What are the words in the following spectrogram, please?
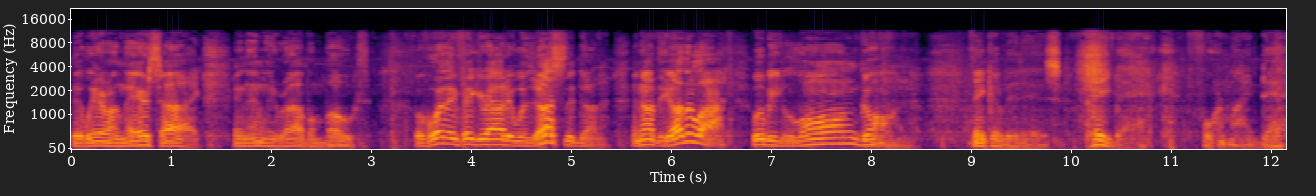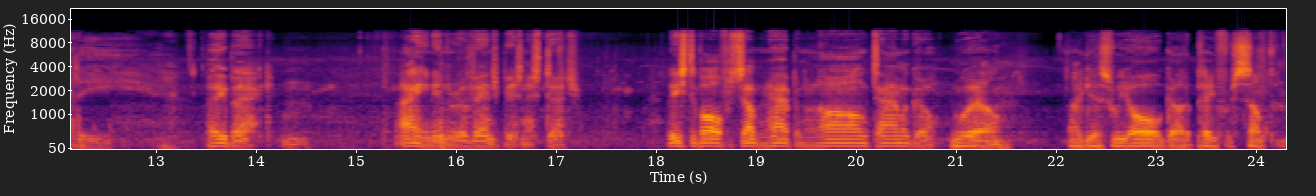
that we're on their side, and then we rob them both. Before they figure out it was us that done it, and not the other lot, we'll be long gone. Think of it as payback for my daddy. Payback. Hmm. I ain't in the revenge business, Dutch. Least of all for something happened a long time ago. Well, I guess we all gotta pay for something.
